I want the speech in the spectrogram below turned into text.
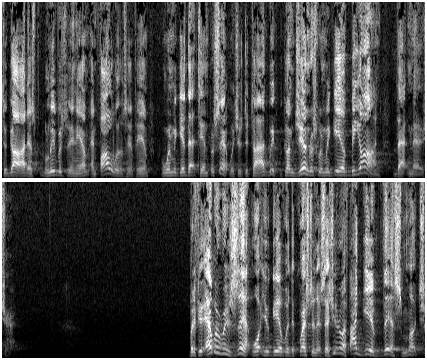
to God as believers in Him and followers of Him when we give that 10%, which is the tithe. We become generous when we give beyond that measure. But if you ever resent what you give with the question that says, you know, if I give this much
